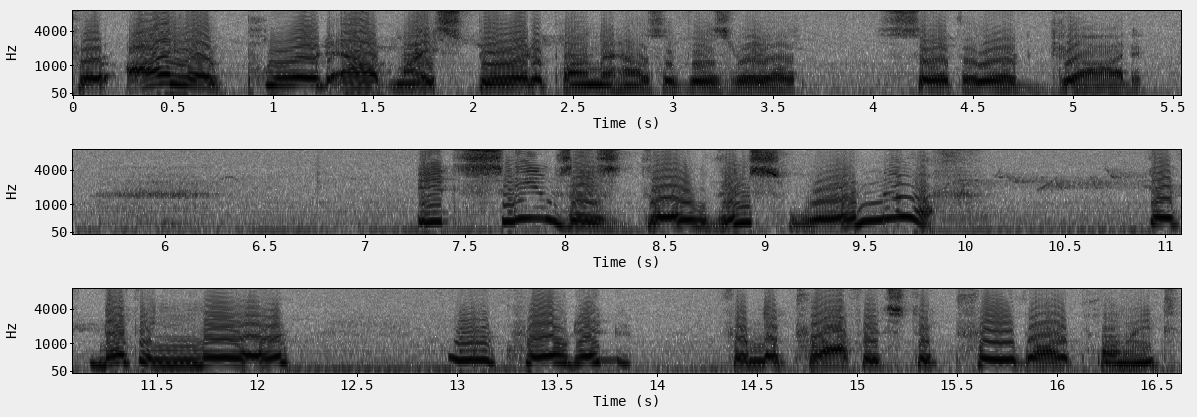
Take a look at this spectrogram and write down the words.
For I have poured out my spirit upon the house of Israel, saith the Lord God. It seems as though this were enough, if nothing more were quoted from the prophets to prove our point.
